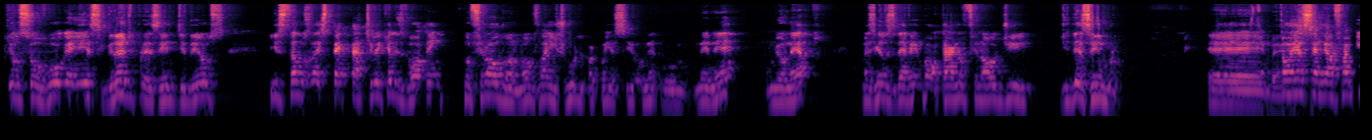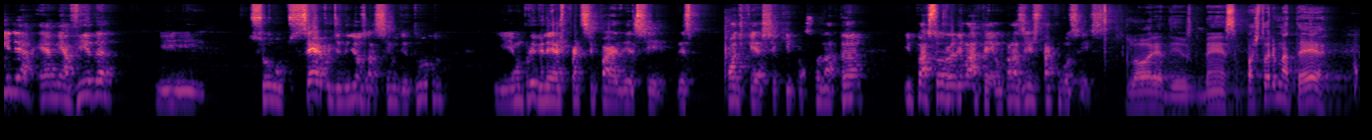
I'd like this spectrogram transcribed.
que eu sou vou, ganhei esse grande presente de Deus e estamos na expectativa que eles voltem no final do ano. Vamos lá em julho para conhecer o, o nenê, o meu neto, mas eles devem voltar no final de, de dezembro. É, então, essa é a minha família, é a minha vida e sou servo de Deus acima de tudo. E é um privilégio participar desse, desse podcast aqui, Pastor Natan e pastor Arimateia. É um prazer estar com vocês. Glória a Deus, que benção. Pastor Arimateia,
